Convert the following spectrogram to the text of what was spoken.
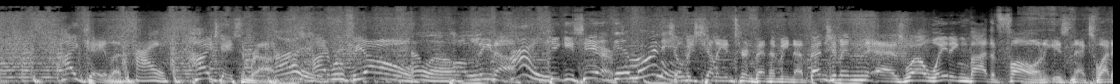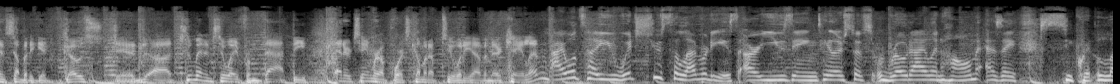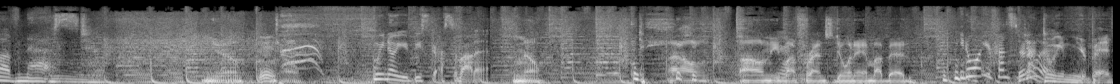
Hi, Kaelin. Hi. Hi, Jason Brown. Hi. Hi, Rufio. Hello. Paulina. Hi. Keke's here. Good morning. Shelby Shelley intern Benjamina Benjamin as well. Waiting by the phone is next. Why did somebody get ghosted? Uh, two minutes away from that. The entertainment report's coming up too. What do you have in there, Kaelin? I will tell you which two celebrities are using Taylor Swift's Rhode Island home as a secret love nest. Yeah. We know you'd be stressed about it. No. I don't, I don't need my friends doing it in my bed. You don't want your friends to They're do not it. doing it in your bed.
